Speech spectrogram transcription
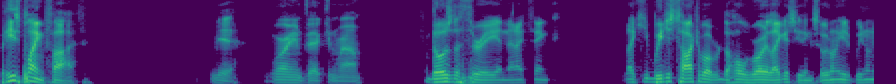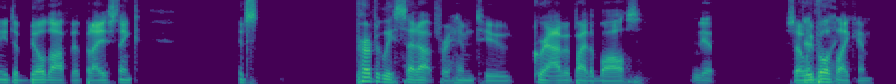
but he's playing 5. Yeah, Rory and Vic and Rahm. Those are the three and then I think like we just talked about the whole Rory legacy thing, so we don't need we don't need to build off it, but I just think it's perfectly set up for him to grab it by the balls. Yep. So we both like him.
